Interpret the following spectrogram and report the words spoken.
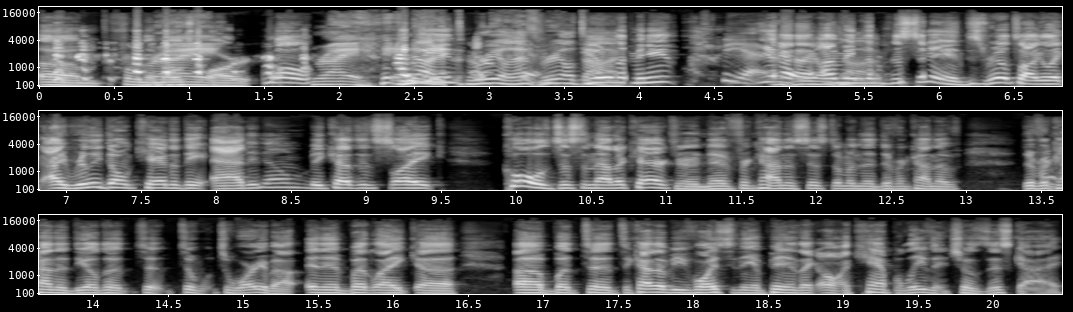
um from the right. most part. Well, right. I no, mean, that's real. That's real talk. You know what I mean? Yeah. Yeah. I mean, talk. I'm just saying, just real talk. Like, I really don't care that they added him because it's like, cool. It's just another character, a different kind of system, and a different kind of different kind of deal to to to, to worry about. And then, but like, uh, uh, but to to kind of be voicing the opinion, like, oh, I can't believe they chose this guy.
